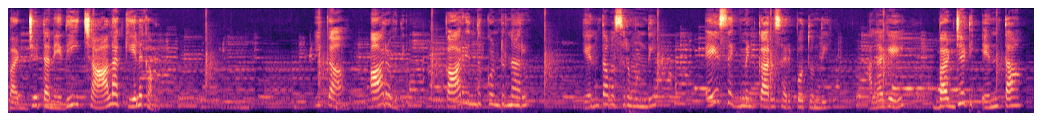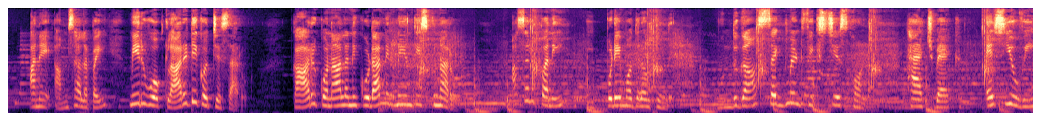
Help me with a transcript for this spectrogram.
బడ్జెట్ అనేది చాలా కీలకం. ఇక ఆరవది కారు ఎందుకు కొంటున్నారు? ఎంత అవసరం ఉంది? ఏ సెగ్మెంట్ కారు సరిపోతుంది? అలాగే బడ్జెట్ ఎంత? అనే అంశాలపై మీరు ఓ క్లారిటీకి వచ్చేశారు. కారు కొనాలని కూడా నిర్ణయం తీసుకున్నారు. అసలు పని ఇప్పుడే మొదలవుతుంది. ముందుగా సెగ్మెంట్ ఫిక్స్ చేసుకోండి. హ్యాచ్ బ్యాక్ ఎస్యూవి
